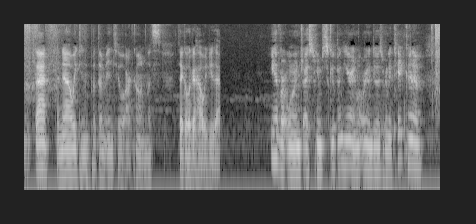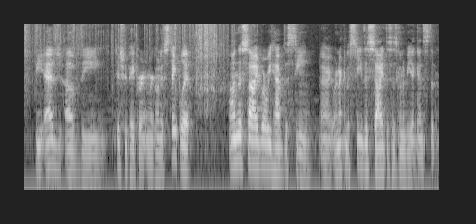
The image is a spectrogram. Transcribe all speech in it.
Like that. And now we can put them into our cone. Let's take a look at how we do that. We have our orange ice cream scoop in here. And what we're gonna do is we're gonna take kind of the edge of the tissue paper and we're going to staple it on the side where we have the seam. All right, we're not gonna see this side. This is gonna be against the,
